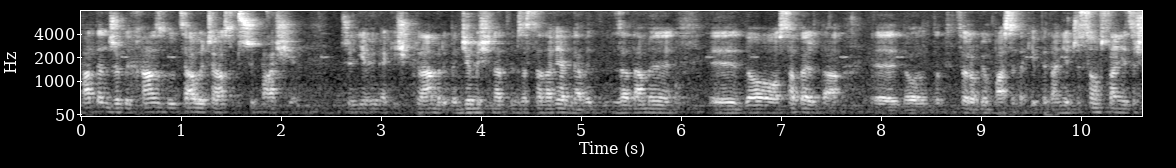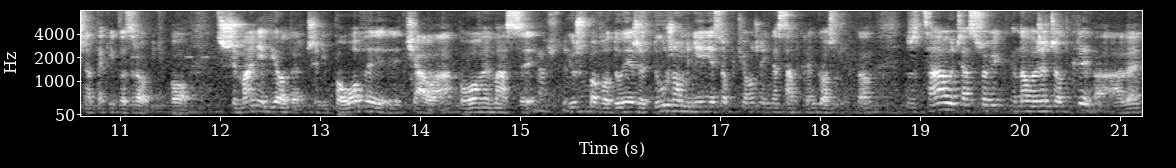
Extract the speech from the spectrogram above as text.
patent, żeby Hans był cały czas przy pasie. Czy nie wiem, jakieś klamry, będziemy się nad tym zastanawiali, nawet zadamy y, do Sabelta, y, do, do tych, co robią pasy, takie pytanie, czy są w stanie coś na takiego zrobić, bo trzymanie bioder, czyli połowy ciała, połowy masy, już powoduje, że dużo mniej jest obciążeń na sam kręgosłup. To, że cały czas człowiek nowe rzeczy odkrywa, ale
